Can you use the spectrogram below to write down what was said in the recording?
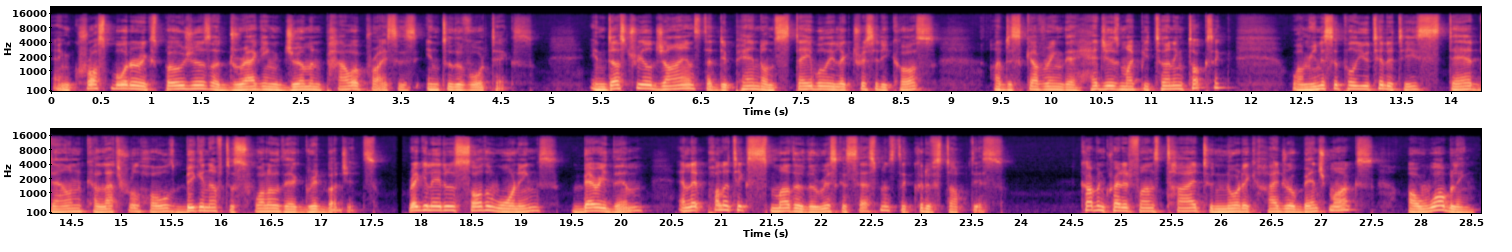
and cross border exposures are dragging German power prices into the vortex. Industrial giants that depend on stable electricity costs are discovering their hedges might be turning toxic, while municipal utilities stare down collateral holes big enough to swallow their grid budgets. Regulators saw the warnings, buried them, and let politics smother the risk assessments that could have stopped this. Carbon credit funds tied to Nordic hydro benchmarks are wobbling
